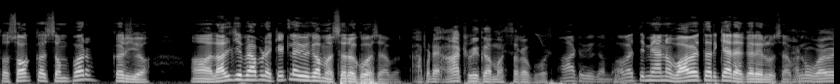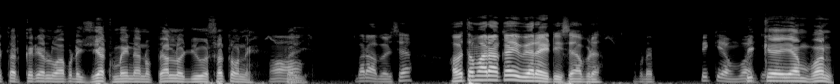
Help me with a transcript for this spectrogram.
તો ચોક્કસ સંપર્ક કરજો. લાલજીભાઈ આપણે કેટલા વીઘામાં સરગવો છે આપણે? આપણે આઠ વીઘામાં સરગવો છે. આઠ વીઘામાં. હવે તમે આનું વાવેતર ક્યારે કરેલું છે આનું વાવેતર કરેલું આપણે જેઠ મહિનાનો પહેલો દિવસ હતો ને. બરાબર છે. હવે તમારા કઈ વેરાયટી છે આપણે? આપણે પીકેએમ પીકે એમ વન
